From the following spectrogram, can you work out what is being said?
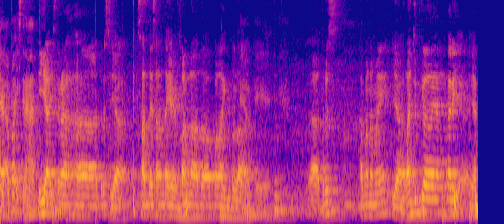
ya apa istirahat? iya istirahat terus ya santai-santai have fun lah atau apalah gitu Oke lah oke. Nah, terus apa namanya ya lanjut ke yang tadi ya yang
